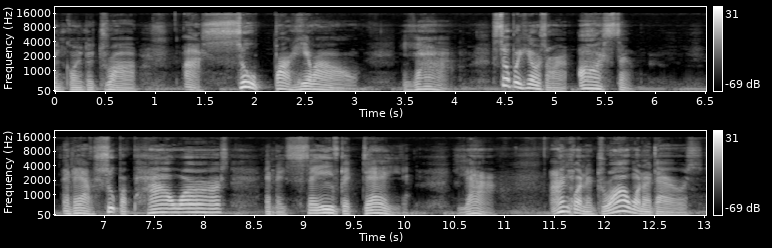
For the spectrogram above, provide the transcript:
am going to draw a superhero. Yeah, superheroes are awesome, and they have superpowers, and they save the day. Yeah, I'm going to draw one of those.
